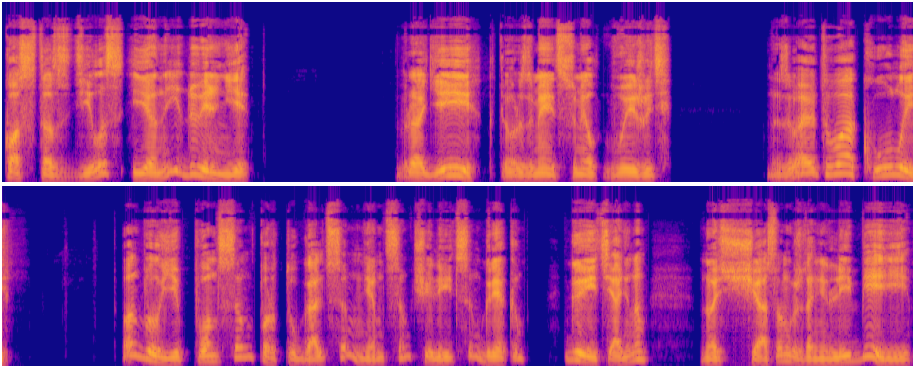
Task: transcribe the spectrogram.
Костас Дилас и Анри Дувельнье. Враги, кто, разумеется, сумел выжить, называют его акулой. Он был японцем, португальцем, немцем, чилийцем, греком, гаитянином, но сейчас он гражданин Либерии.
